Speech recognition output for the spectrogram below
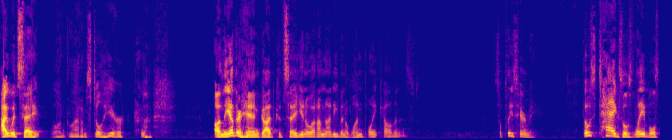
I would say, Well, I'm glad I'm still here. On the other hand, God could say, You know what? I'm not even a one point Calvinist. So please hear me. Those tags, those labels,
